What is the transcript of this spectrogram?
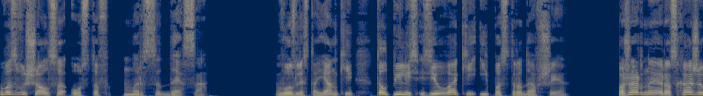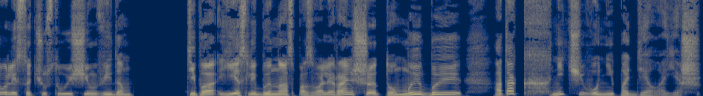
возвышался остов Мерседеса. Возле стоянки толпились зеваки и пострадавшие. Пожарные расхаживали сочувствующим видом. Типа, если бы нас позвали раньше, то мы бы... А так ничего не поделаешь.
